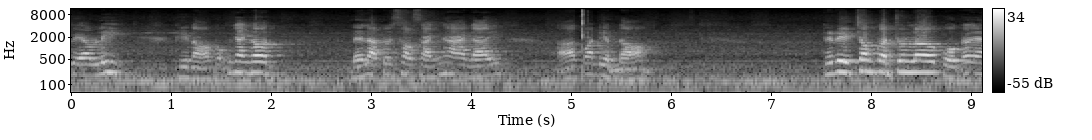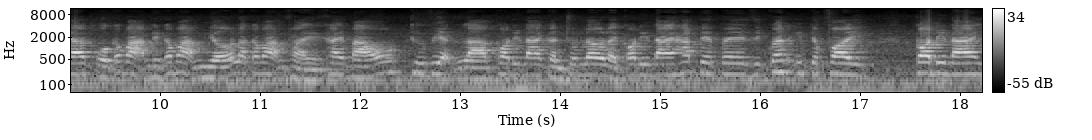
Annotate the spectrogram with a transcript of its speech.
SQL thì nó cũng nhanh hơn. Đấy là tôi so sánh hai cái uh, quan điểm đó thế thì trong controller của các của các bạn thì các bạn nhớ là các bạn phải khai báo thư viện là coordinate controller này coordinate http request interface coordinate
